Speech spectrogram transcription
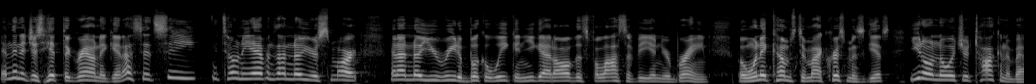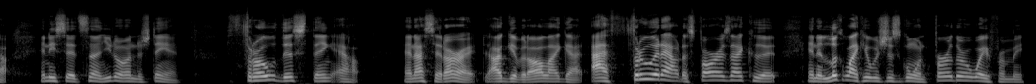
and then it just hit the ground again. I said, see, Tony Evans, I know you're smart, and I know you read a book a week and you got all this philosophy in your brain. But when it comes to my Christmas gifts, you don't know what you're talking about. And he said, son, you don't understand. Throw this thing out. And I said, All right, I'll give it all I got. I threw it out as far as I could, and it looked like it was just going further away from me.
